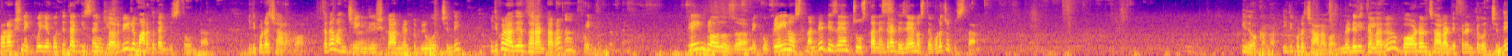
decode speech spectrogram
ప్రొడక్షన్ ఎక్కువ అయ్యే కొద్దీ తగ్గిస్తూ ఉంటారు. వీళ్ళు మనకు తగ్గిస్తూ ఉంటారు. ఇది కూడా చాలా బాగుంది. కదా మంచి ఇంగ్లీష్ కాన్వెంట్ బ్లూ వచ్చింది. ఇది కూడా అదే ధర అంటారా? సేమ్ ప్లెయిన్ బ్లౌజ్ మీకు ప్లెయిన్ వస్తుందండి డిజైన్ చూస్తాను. ఎదుర డిజైన్ వస్తే కూడా చూపిస్తాను. ఇది ఒక కలర్ ఇది కూడా చాలా బాగుంది మిడిల్ కలర్ బార్డర్ చాలా డిఫరెంట్గా వచ్చింది.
